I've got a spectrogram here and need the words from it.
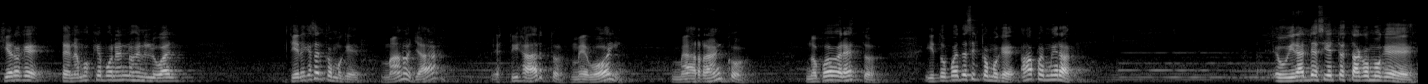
Quiero que tenemos que ponernos en el lugar. Tiene que ser como que, mano, ya, estoy harto, me voy, me arranco, no puedo ver esto. Y tú puedes decir como que, ah, pues mira, huir al desierto está como que,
